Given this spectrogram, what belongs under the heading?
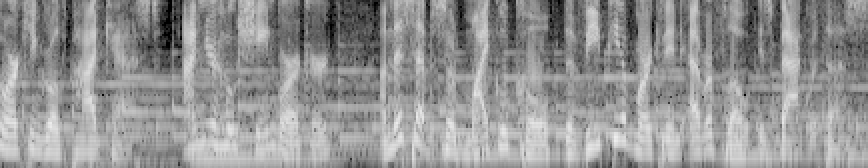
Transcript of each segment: the Marketing Growth Podcast. I'm your host, Shane Barker. On this episode, Michael Cole, the VP of Marketing at Everflow, is back with us.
